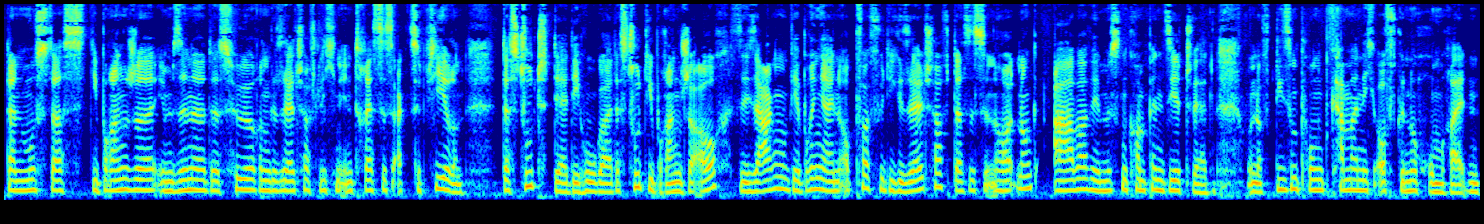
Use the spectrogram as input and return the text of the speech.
dann muss das die Branche im Sinne des höheren gesellschaftlichen Interesses akzeptieren. Das tut der DEHOGA, das tut die Branche auch. Sie sagen, wir bringen ein Opfer für die Gesellschaft, das ist in Ordnung, aber wir müssen kompensiert werden. Und auf diesem Punkt kann man nicht oft genug rumreiten.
